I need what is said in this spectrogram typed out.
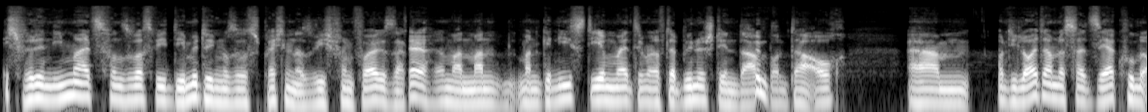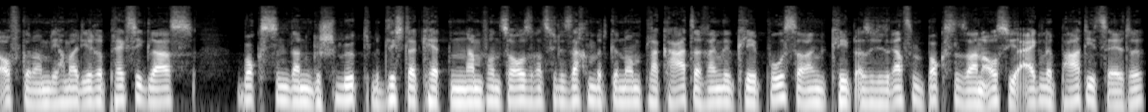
Ich würde niemals von sowas wie Demütigen oder sowas sprechen. Also wie ich schon vorher gesagt Ja. habe, man, man, man genießt jeden Moment, den man auf der Bühne stehen darf Stimmt. und da auch. Ähm, und die Leute haben das halt sehr cool mit aufgenommen. Die haben halt ihre Plexiglas-Boxen dann geschmückt mit Lichterketten, haben von zu Hause ganz viele Sachen mitgenommen, Plakate rangeklebt, Poster rangeklebt. Also diese ganzen Boxen sahen aus wie eigene Partyzelte.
